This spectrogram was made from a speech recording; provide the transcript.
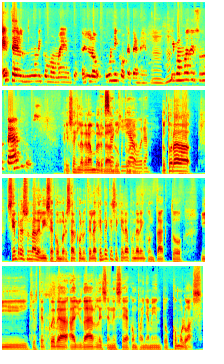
este es el único momento, es lo único que tenemos. Y vamos a disfrutarlos. Esa es la gran verdad, doctora. Doctora, siempre es una delicia conversar con usted. La gente que se quiera poner en contacto y que usted pueda ayudarles en ese acompañamiento, ¿cómo lo hace?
